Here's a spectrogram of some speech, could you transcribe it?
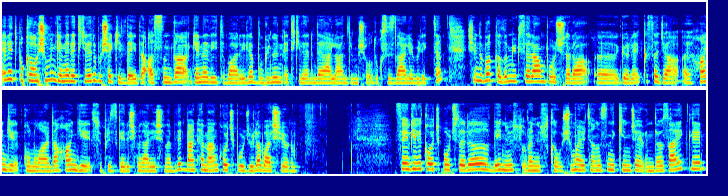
Evet bu kavuşumun genel etkileri bu şekildeydi. Aslında genel itibariyle bugünün etkilerini değerlendirmiş olduk sizlerle birlikte. Şimdi bakalım yükselen burçlara e, göre kısaca e, hangi konularda hangi sürpriz gelişmeler yaşanabilir? Ben hemen Koç burcuyla başlıyorum. Sevgili koç burçları Venüs-Uranüs kavuşumu haritanızın ikinci evinde. Özellikle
